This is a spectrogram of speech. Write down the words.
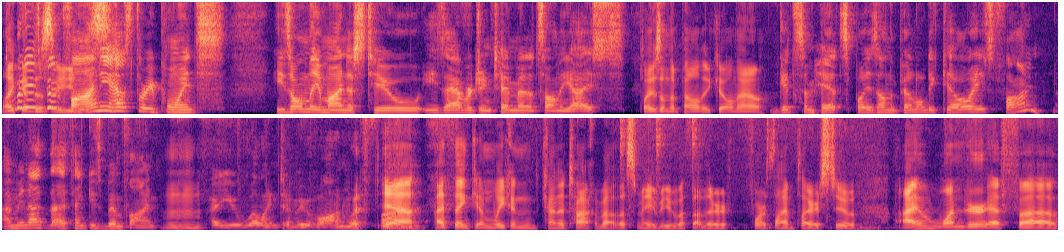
Like but a he's been fine. He has three points. He's only a minus two. He's averaging ten minutes on the ice. Plays on the penalty kill now. Gets some hits. Plays on the penalty kill. He's fine. I mean, I, I think he's been fine. Mm-hmm. Are you willing to move on with fine? Yeah, I think, and we can kind of talk about this maybe with other fourth line players too. I wonder if uh,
